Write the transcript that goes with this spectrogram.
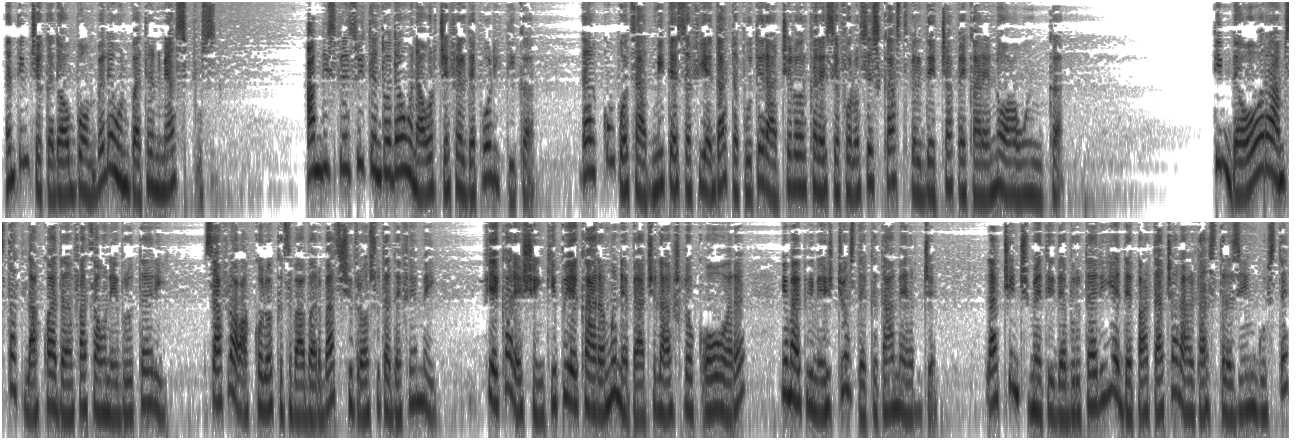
În timp ce cădeau bombele, un bătrân mi-a spus Am disprețuit întotdeauna orice fel de politică, dar cum poți admite să fie dată puterea celor care se folosesc astfel de cea pe care nu au încă?" Timp de o oră am stat la coadă în fața unei brutării. Se aflau acolo câțiva bărbați și vreo sută de femei. Fiecare și închipuie că rămâne pe același loc o oră, e mai primejdios decât a merge. La cinci metri de brutărie, de partea cealaltă a străzii înguste,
